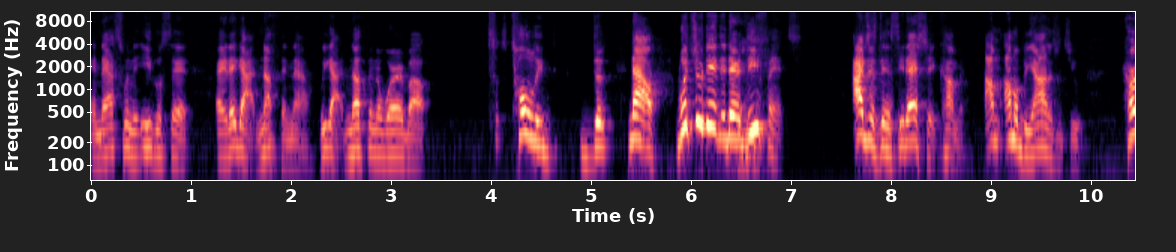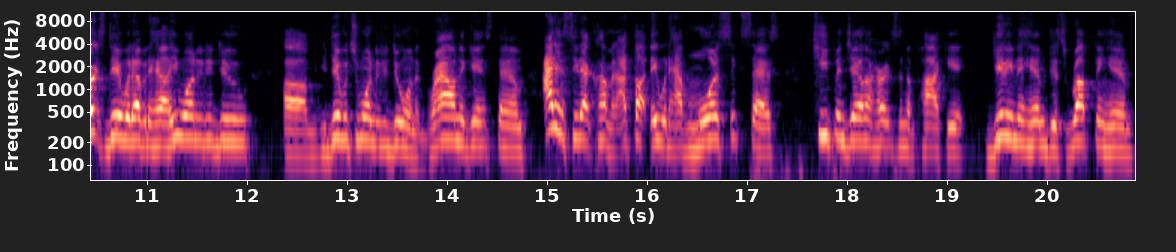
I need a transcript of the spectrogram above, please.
And that's when the Eagles said, Hey, they got nothing now. We got nothing to worry about. T- totally the now what you did to their defense, I just didn't see that shit coming. I'm, I'm gonna be honest with you. Hurts did whatever the hell he wanted to do. Um, you did what you wanted to do on the ground against them. I didn't see that coming. I thought they would have more success keeping Jalen Hurts in the pocket, getting to him, disrupting him.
